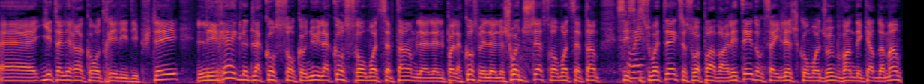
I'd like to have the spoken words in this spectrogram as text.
Euh, il est allé rencontrer les députés. Les règles de la course sont connues. La course sera au mois de septembre. Le- le- pas la course, mais le, le choix du chef sera au mois de septembre. C'est ce qu'il souhaitait, que ce soit pas avant l'été. Donc, ça il jusqu'au mois de juin pour vendre des cartes de membres.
